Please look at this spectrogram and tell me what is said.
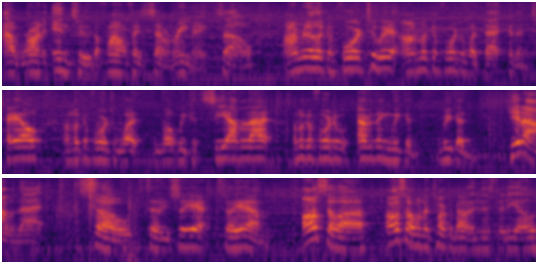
uh, run into the Final Fantasy VII remake. So I'm really looking forward to it. I'm looking forward to what that could entail. I'm looking forward to what what we could see out of that. I'm looking forward to everything we could we could get out of that. So so so yeah so yeah. Also, uh, also I want to talk about in this video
